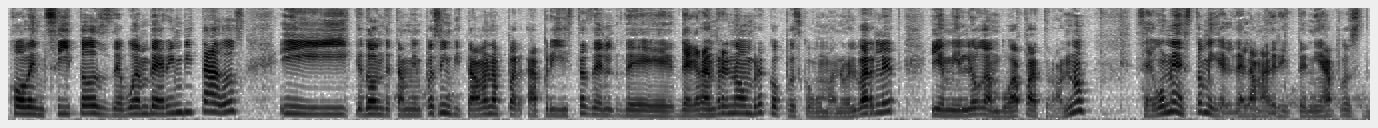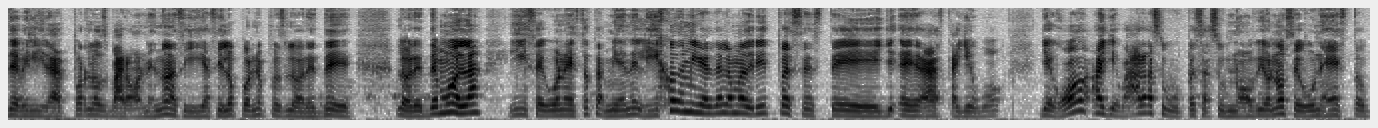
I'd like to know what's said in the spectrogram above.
jovencitos de buen ver invitados y donde también pues invitaban a, a priistas de, de, gran renombre como, pues como Manuel Barlet y Emilio Gamboa Patrón, ¿no? Según esto, Miguel de la Madrid tenía pues debilidad por los varones, ¿no? Así, así lo pone pues Loret de, Loret de Mola. Y según esto también el hijo de Miguel de la Madrid pues este eh, hasta llevó, llegó a llevar a su pues a su novio, ¿no? Según esto,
